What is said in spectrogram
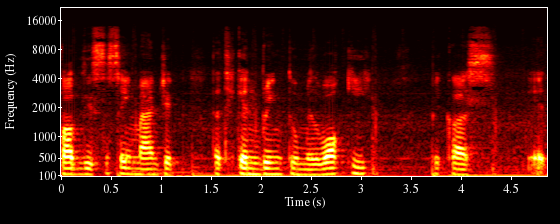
Probably it's the same magic that he can bring to Milwaukee because it,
